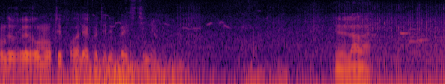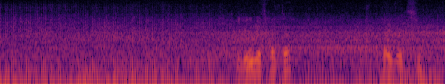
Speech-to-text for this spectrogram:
On devrait remonter pour aller à côté des Palestiniens. Il est là, là. Il est où le tracteur? Ah, il est dessus.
